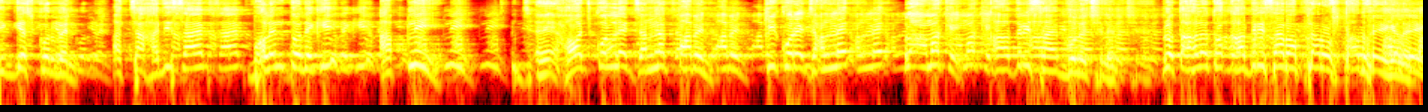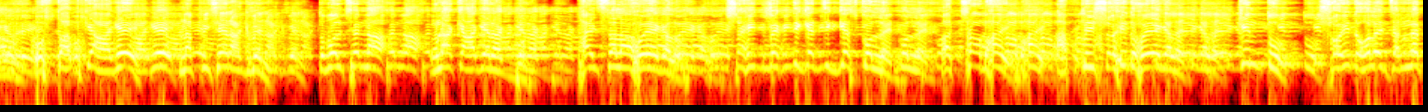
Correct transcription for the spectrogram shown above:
জিজ্ঞেস করবেন। আচ্ছা হাজী সাহেব বলেন তো দেখি, আপনি হজ করলে জান্নাত পাবেন। কি করে জানলেন? আমাকে। কাদরি সাহেব বলেছিলেন। তাহলে তো কাদরি সাহেব আপনার ওস্তাদ হয়ে গেলেন। ওস্তাদকে আগে না পিছে রাখবেন? তো বলছেন, না, উনাকে আগে রাখবেন ফাইসালা হয়ে গেল। শহীদ ব্যক্তিকে জিজ্ঞেস করলেন আচ্ছা ভাই, আপনি শহীদ হয়ে গেলেন। কিন্তু শহীদ হলে জান্নাত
